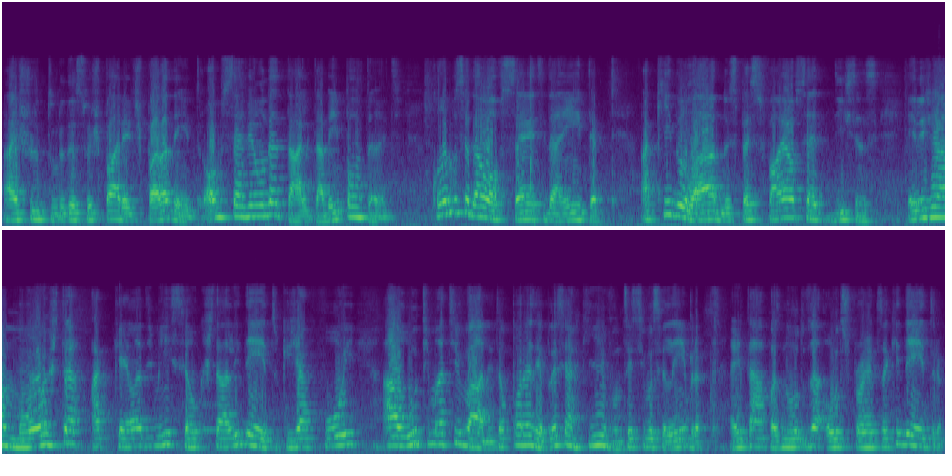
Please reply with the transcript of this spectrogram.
a estrutura das suas paredes para dentro. Observe um detalhe, tá bem importante. Quando você dá o offset, dá enter, aqui do lado, no Specify Offset Distance, ele já mostra aquela dimensão que está ali dentro, que já foi a última ativada. Então, por exemplo, esse arquivo, não sei se você lembra, a gente estava fazendo outros, outros projetos aqui dentro.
